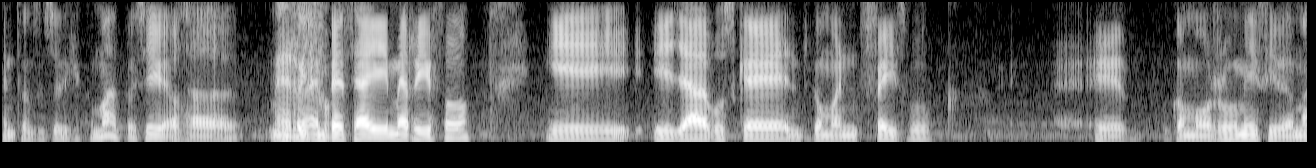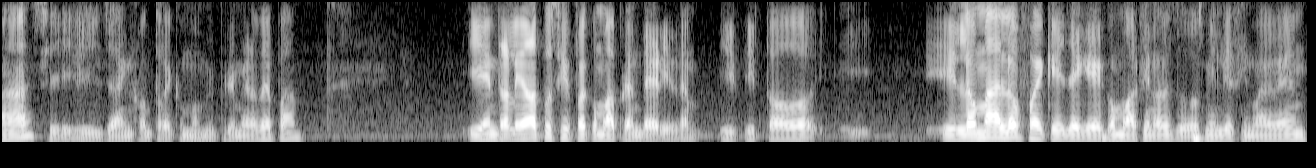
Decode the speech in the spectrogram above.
Entonces yo dije como, ah, pues sí, o sea, empecé ahí, me rifo y, y, ya busqué como en Facebook eh, como roomies y demás y, ya encontré como mi primer depa. Y en realidad pues sí fue como aprender y, y, y todo y lo malo fue que llegué como a finales de 2019,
